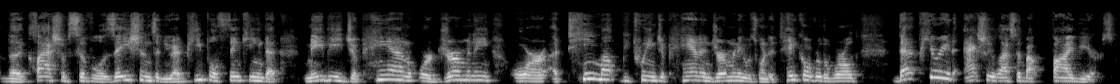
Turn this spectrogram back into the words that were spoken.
The Clash of Civilizations, and you had people thinking that maybe Japan or Germany or a team up between Japan and Germany was going to take over the world. That period actually lasted about five years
